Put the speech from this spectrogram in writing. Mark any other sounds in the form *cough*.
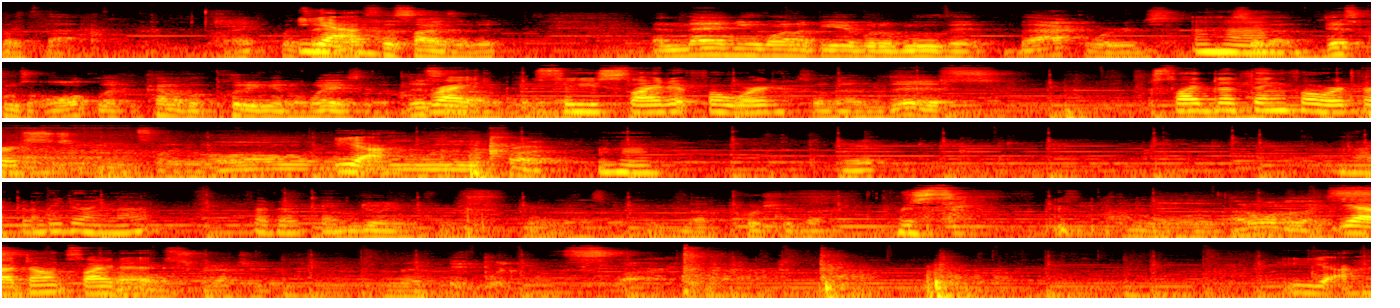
like that. Right. Let's say Yeah. That's the size of it. And then you want to be able to move it backwards so that this comes all like kind of a putting it away so that this Mm-hmm. Right. So you slide it forward. So then this, Slide the thing forward first. slide it all Yeah. the way to the front. Mm-hmm. Right? I'm not gonna be doing that, but okay. I'm doing it for here it goes, so I can not push it back. I'm just saying. And *laughs* then I don't want to like Yeah, don't slide I it. it. And then it would slide. There.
